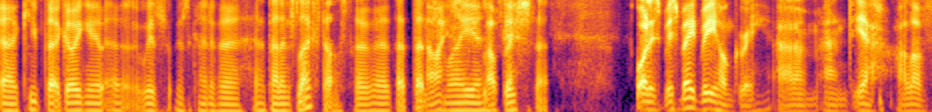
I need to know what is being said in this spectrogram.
uh, keep that going uh, with, with kind of a, a balanced lifestyle. So uh, that that's nice. my dish. That. Well, it's, it's made me hungry. Um, and yeah, I love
